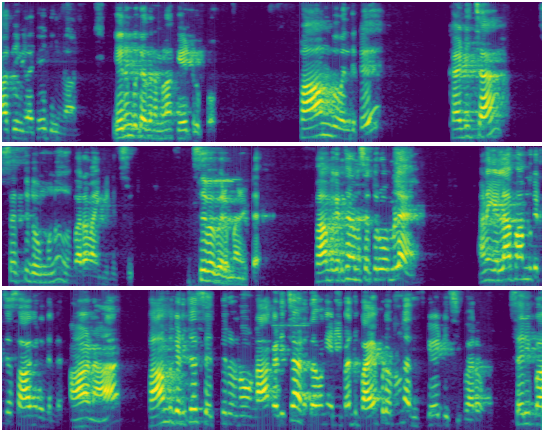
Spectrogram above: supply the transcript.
பாத்தீங்களா? கேட்டீங்களா? எறும்பு கதை நம்மலாம் கேட்டிருப்போம். பாம்பு வந்துட்டு கடிச்சா செத்துடும்னு வர வாங்கிடுச்சு சிவபெருமான்கிட்ட பாம்பு கடிச்சா நம்ம செத்துருவோம்ல? ஆனா எல்லா பாம்பு கடிச்சா சாகுறது இல்லை ஆனா பாம்பு கடிச்சா செத்துடணும். நான் கடிச்சா அடுத்தவங்க நீ பார்த்து பயப்படணும்னு அது கேட்டுச்சு வரும். சரிப்பா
